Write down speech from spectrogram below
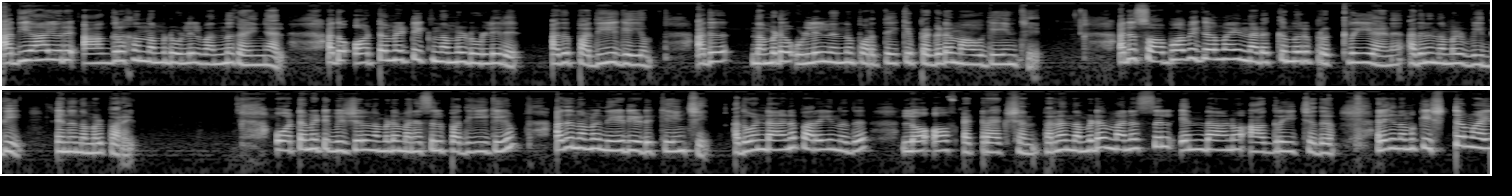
അതിയായൊരു ആഗ്രഹം നമ്മുടെ ഉള്ളിൽ വന്നു കഴിഞ്ഞാൽ അത് ഓട്ടോമാറ്റിക് നമ്മുടെ ഉള്ളിൽ അത് പതിയുകയും അത് നമ്മുടെ ഉള്ളിൽ നിന്ന് പുറത്തേക്ക് പ്രകടമാവുകയും ചെയ്യും. അത് സ്വാഭാവികമായി നടക്കുന്നൊരു പ്രക്രിയയാണ് അതിന് നമ്മൾ വിധി എന്ന് നമ്മൾ പറയും. ഓട്ടോമാറ്റിക് വിഷ്വൽ നമ്മുടെ മനസ്സിൽ പതിയുകയും അത് നമ്മൾ നേടിയെടുക്കുകയും ചെയ്യും. അതുകൊണ്ടാണ് പറയുന്നത് ലോ ഓഫ് അട്രാക്ഷൻ പറഞ്ഞാൽ നമ്മുടെ മനസ്സിൽ എന്താണോ ആഗ്രഹിച്ചത് അല്ലെങ്കിൽ നമുക്ക് ഇഷ്ടമായി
